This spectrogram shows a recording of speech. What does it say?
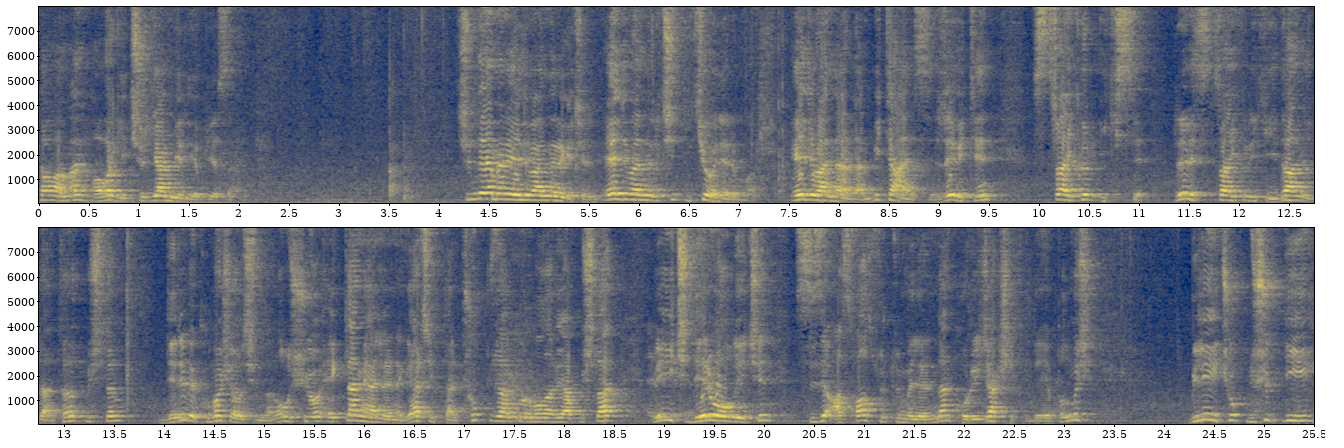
tamamen hava geçirgen bir yapıya sahip. Şimdi hemen eldivenlere geçelim. Eldivenler için iki önerim var. Eldivenlerden bir tanesi Revit'in Striker 2'si. Revit Striker 2'yi daha önceden tanıtmıştım. Deri ve kumaş alışımından oluşuyor. Eklem yerlerine gerçekten çok güzel korumalar yapmışlar. Ve iç deri olduğu için sizi asfalt sürtünmelerinden koruyacak şekilde yapılmış. Bileği çok düşük değil.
